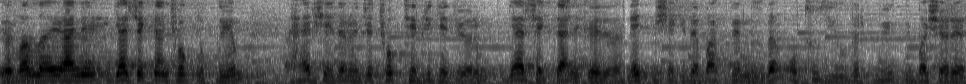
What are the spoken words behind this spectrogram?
E? Vallahi yani gerçekten çok mutluyum. Her şeyden önce çok tebrik ediyorum. Gerçekten Teşekkür ederim. net bir şekilde baktığımızda 30 yıldır büyük bir başarı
